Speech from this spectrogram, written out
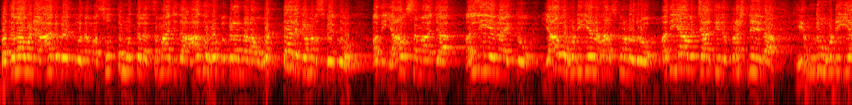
ಬದಲಾವಣೆ ಆಗಬೇಕು, ನಮ್ಮ ಸುತ್ತಮುತ್ತಲ ಸಮಾಜದ ಆಗುಹೋಗುಗಳನ್ನ ನಾವು ಒಟ್ಟಾರೆ ಗಮನಿಸಬೇಕು. ಅದು ಯಾವ ಸಮಾಜ, ಅಲ್ಲಿ ಏನಾಯ್ತು, ಯಾವ ಹುಡುಗಿಯನ್ನು ಹಾರಿಸ್ಕೊಂಡೋದ್ರು, ಅದು ಯಾವ ಜಾತಿದು ಪ್ರಶ್ನೆ ಇಲ್ಲ. ಹಿಂದೂ ಹುಡುಗಿಯ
